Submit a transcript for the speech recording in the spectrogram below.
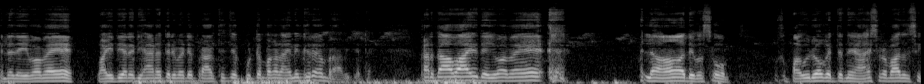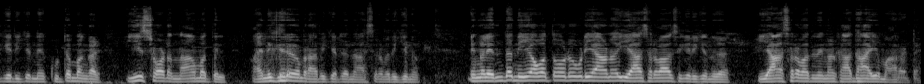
എന്റെ ദൈവമേ വൈദ്യര ധ്യാനത്തിന് വേണ്ടി പ്രാർത്ഥിച്ച് കുടുംബങ്ങൾ അനുഗ്രഹം പ്രാപിക്കട്ടെ. കർത്താവായ ദൈവമേ എല്ലാ ദിവസവും പൗരോഗത്തിന്റെ ആശീർവാദം സ്വീകരിക്കുന്ന കുടുംബങ്ങൾ ഈശോയുടെ നാമത്തിൽ അനുഗ്രഹം പ്രാപിക്കട്ടെ എന്ന് ആശീർവദിക്കുന്നു. നിങ്ങൾ എന്ത് നിയോഗത്തോടുകൂടിയാണോ ഈ ആശീർവാദം സ്വീകരിക്കുന്നത് ഈ ആശീർവാദം നിങ്ങൾക്ക് അതായി മാറട്ടെ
